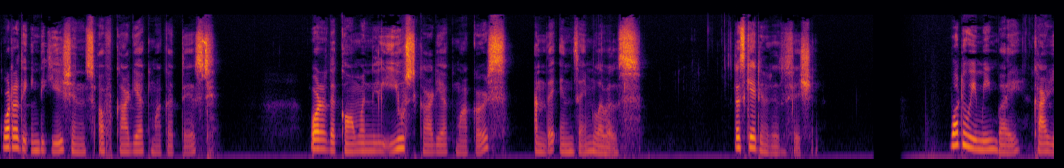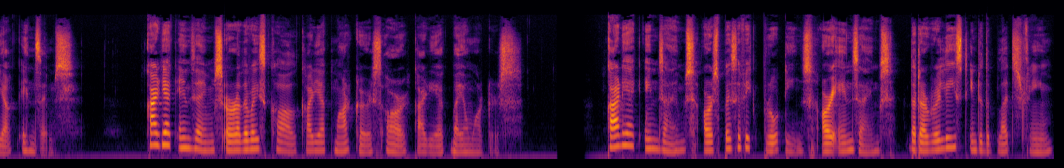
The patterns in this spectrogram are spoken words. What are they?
What are the indications of cardiac marker test? What are the commonly used cardiac markers and the enzyme levels? Let's get into the session. What do we mean by cardiac enzymes? Cardiac enzymes are otherwise called cardiac markers or cardiac biomarkers. Cardiac enzymes are specific proteins or enzymes that are released into the bloodstream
